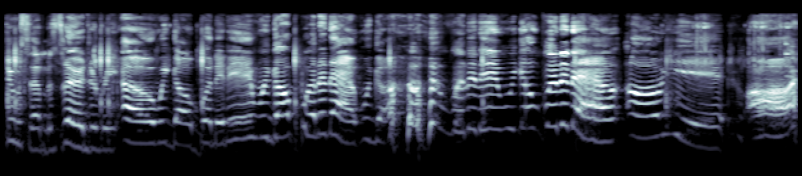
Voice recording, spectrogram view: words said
do some surgery. Oh, we gon' put it in. We gon' put it out. We gon' put it in. We gon' put it out. Oh, yeah. Oh.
